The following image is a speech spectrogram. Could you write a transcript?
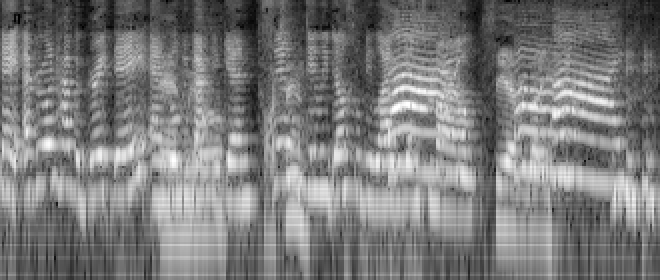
right? Okay, everyone have a great day, and, And we'll be we back again talk soon. soon. Daily Dose will be live again tomorrow. See you, everybody. Bye.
